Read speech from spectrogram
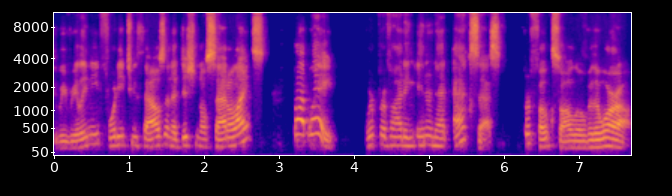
do we really need 42,000 additional satellites? But wait, we're providing internet access for folks all over the world.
